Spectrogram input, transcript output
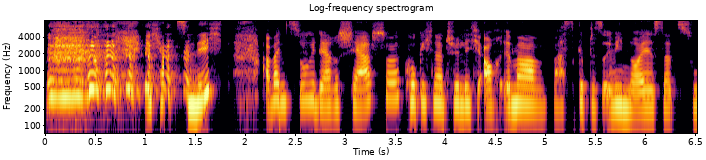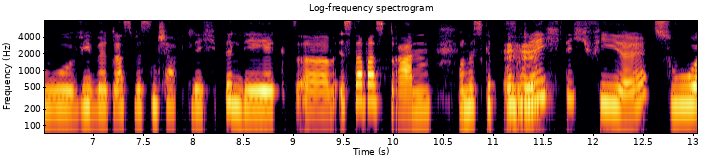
ich habe es nicht, aber im Zuge der Recherche gucke ich natürlich auch immer, was gibt es irgendwie Neues dazu, wie wird das wissenschaftlich belegt, äh, ist da was dran? Und es gibt mhm. richtig viel zu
